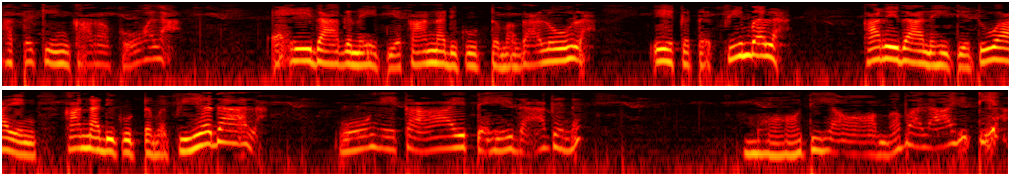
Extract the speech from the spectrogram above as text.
අතකින් කරකෝලා. ඇහි දාගෙන හිටිය කන්නඩි කුට්ටම ගලෝලා. ඒකට පිඹලා. කරේ දාන හිටිය තුවායෙන් කන්නඩි කුට්ටම පිය දාලා ඕන් ඒක ආයෙත් ඇහි දාගෙන මාදියාම බලා හිටියා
